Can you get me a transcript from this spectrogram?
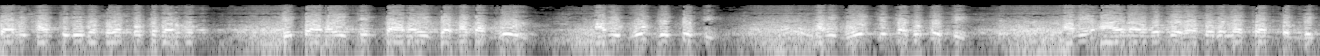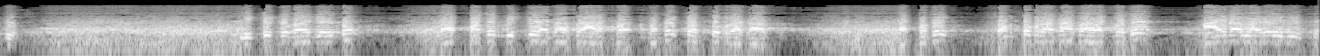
তো আমি শান্তিতে বসবাস করতে পারব। কিন্তু আমার এই চিন্তা, আমার এই দেখাটা ভুল। আমি ভুল দেখতেছি। আমি ভুল চিন্তা করতেছি। আমি আয়নার মধ্যে রসগোল্লা চমচম দেখতেছি। মিষ্টির দোকানে যেরকম, এক পাশে মিষ্টি রাখা আছে আর পাশে চমচম রাখা আছে। এক পাশে চমচম রাখা আছে আর এক পাশে আয়না লাগাই দিয়েছে।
